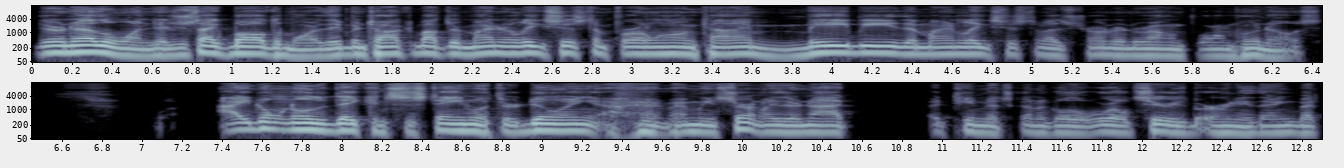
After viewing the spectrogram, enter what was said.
They're another one. They're just like Baltimore. They've been talking about their minor league system for a long time. Maybe the minor league system has turned it around for them. Who knows? I don't know that they can sustain what they're doing. I mean, certainly they're not a team that's going to go to the World Series or anything, but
